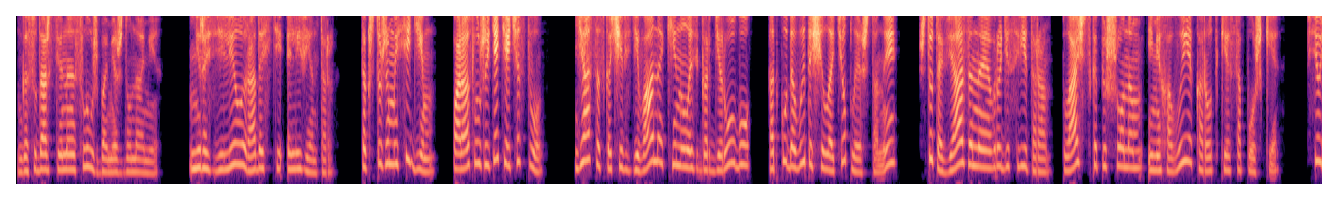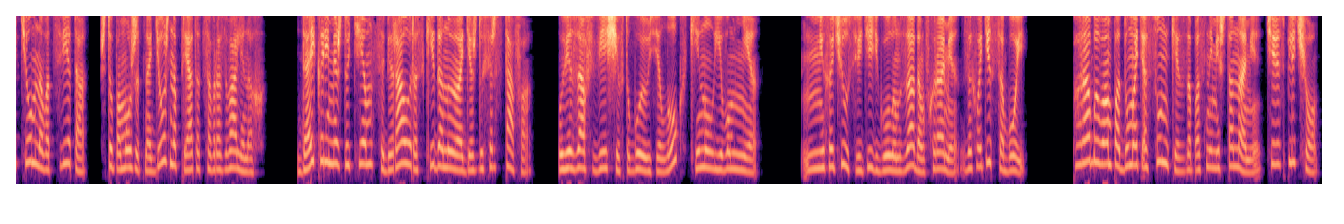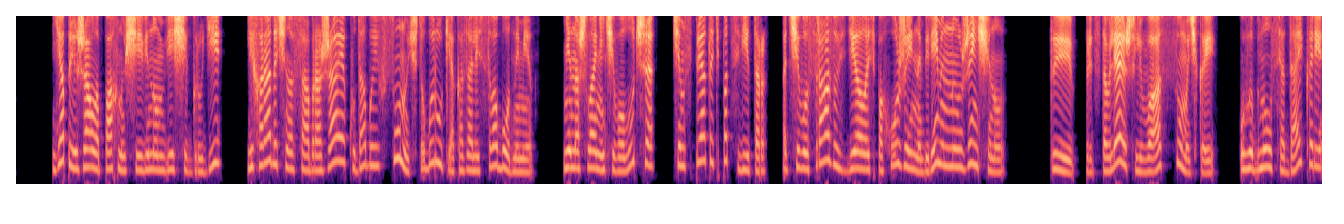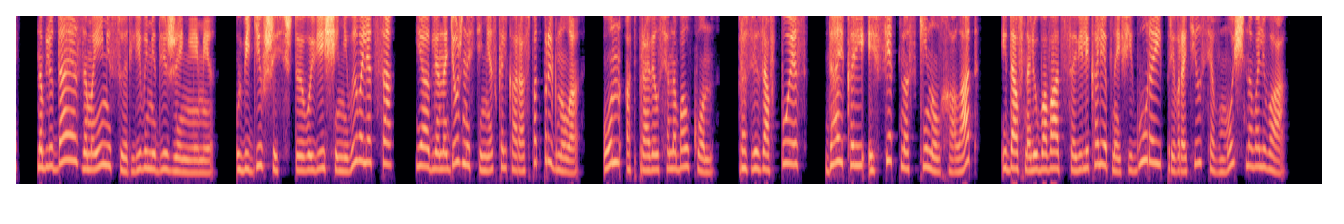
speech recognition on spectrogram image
Государственная служба между нами». Не разделил радости Эливентор. «Так что же мы сидим? Пора служить Отечеству!» Я, соскочив с дивана, кинулась к гардеробу, откуда вытащила теплые штаны, что-то вязаное, вроде свитера, плащ с капюшоном и меховые короткие сапожки. Все темного цвета, что поможет надежно прятаться в развалинах. Дайкари, между тем, собирал раскиданную одежду Ферстафа. Увязав вещи в тугой узелок, кинул его мне. «Не хочу светить голым задом в храме, захвати с собой. Пора бы вам подумать о сумке с запасными штанами, через плечо. Я прижала пахнущие вином вещи к груди, лихорадочно соображая, куда бы их сунуть, чтобы руки оказались свободными. Не нашла ничего лучше, чем спрятать под свитер, отчего сразу сделалась похожей на беременную женщину. «Ты представляешь льва с сумочкой?» — улыбнулся Дайкари, наблюдая за моими суетливыми движениями. Убедившись, что его вещи не вывалятся, я для надежности несколько раз подпрыгнула. Он отправился на балкон. Развязав пояс, Дайкари эффектно скинул халат и, дав налюбоваться великолепной фигурой, превратился в мощного льва.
